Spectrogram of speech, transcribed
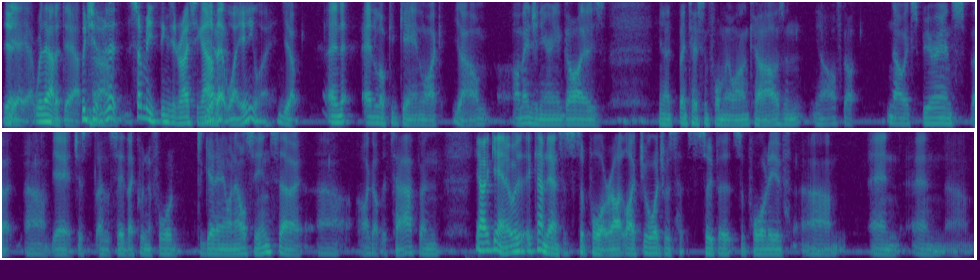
Yeah. yeah, yeah, without a doubt. Which Um, so many things in racing are yeah. that way anyway. Yep. And and look again, like you know, I'm I'm engineering a guy who's you know been testing Formula One cars, and you know I've got no experience, but um, yeah, just as I said, they couldn't afford to get anyone else in, so uh, I got the tap, and you know again, it, was, it came down to support, right? Like George was super supportive, um, and and um,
